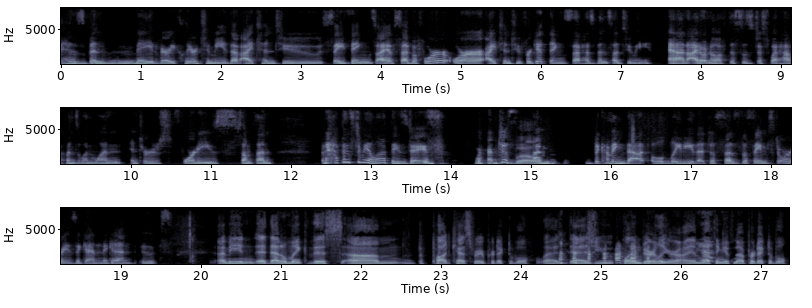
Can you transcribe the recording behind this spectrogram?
has been made very clear to me that I tend to say things I have said before, or I tend to forget things that has been said to me, and I don't know if this is just what happens when one enters 40s something, but it happens to me a lot these days, where I'm just Well- I'm becoming that old lady that just says the same stories again and again. Oops. I mean, uh, that'll make this um, podcast very predictable, as, as you claimed earlier. I am nothing if not predictable.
